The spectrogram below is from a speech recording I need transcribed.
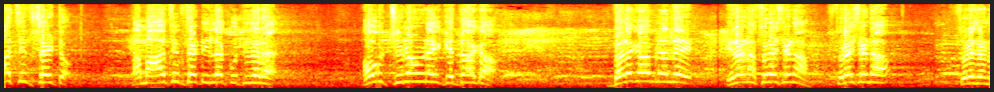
ಆಸಿಫ್ ಸೈಟ್ ನಮ್ಮ ಆಸಿಫ್ ಸೈಟ್ ಇಲ್ಲೇ ಕೂತಿದ್ದಾರೆ. ಅವ್ರು ಚುನಾವಣೆ ಗೆದ್ದಾಗ ಬೆಳಗಾಂನಲ್ಲಿ ಇರೋಣ ಸುರೇಶಣ್ಣ ಸುರೇಶಣ್ಣ ಸುರೇಶಣ್ಣ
